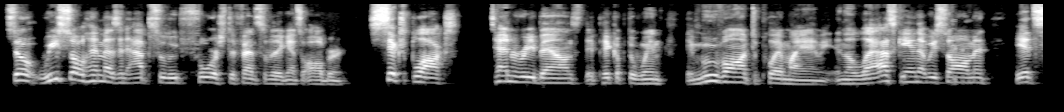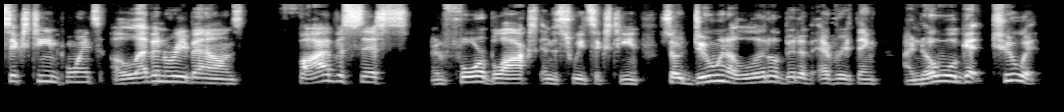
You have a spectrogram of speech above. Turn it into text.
So we saw him as an absolute force defensively against Auburn. Six blocks, 10 rebounds. They pick up the win. They move on to play Miami. In the last game that we saw him in, he had 16 points, 11 rebounds, five assists, and four blocks in the Sweet 16. So doing a little bit of everything. I know we'll get to it,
